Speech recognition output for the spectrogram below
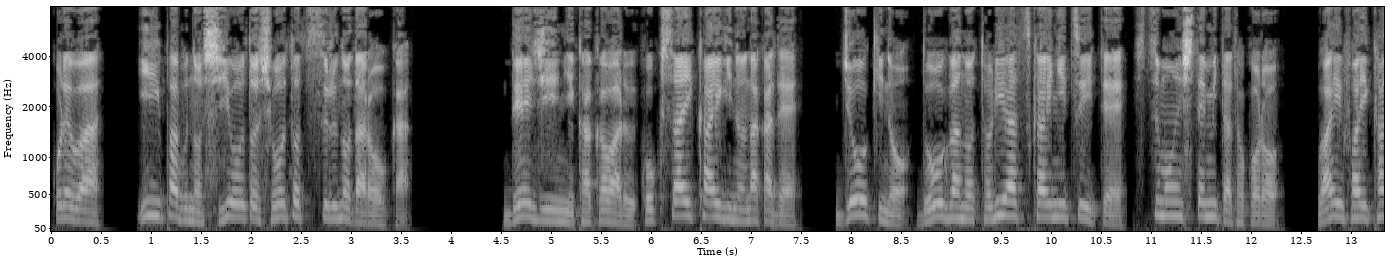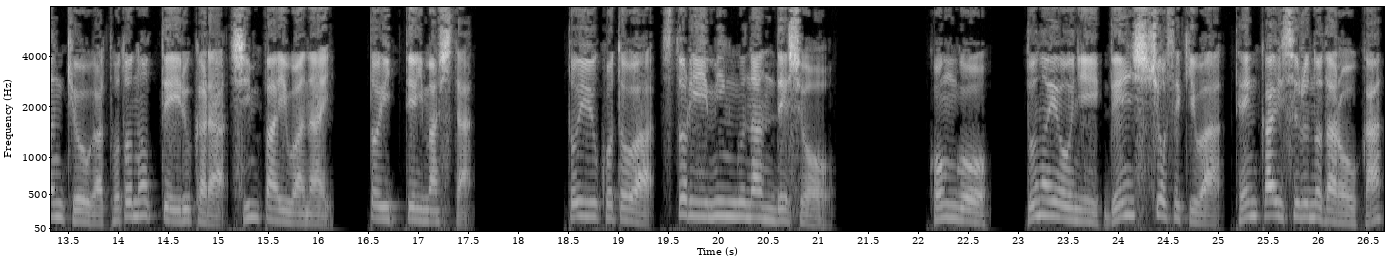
これは EPUB の使用と衝突するのだろうか。デイジーに関わる国際会議の中で、上記の動画の取り扱いについて質問してみたところ、Wi-Fi 環境が整っているから心配はない、と言っていました。ということはストリーミングなんでしょう。今後、どのように電子書籍は展開するのだろうか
